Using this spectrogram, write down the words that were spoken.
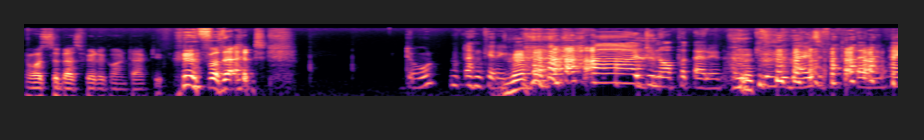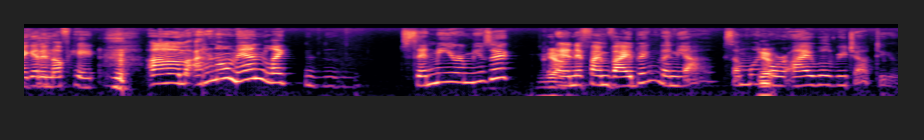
What's the best way to contact you for that? Don't. I'm kidding. uh, do not put that in. I will kill you guys if you put that in. I get enough hate. Um, I don't know, man. Like, send me your music, Yeah. and if I'm vibing, then yeah, someone Yeah. or I will reach out to you.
